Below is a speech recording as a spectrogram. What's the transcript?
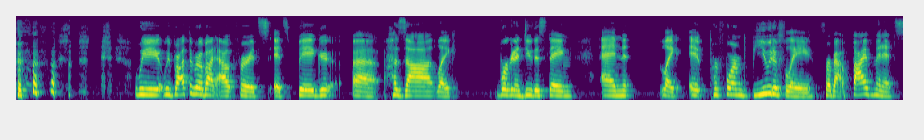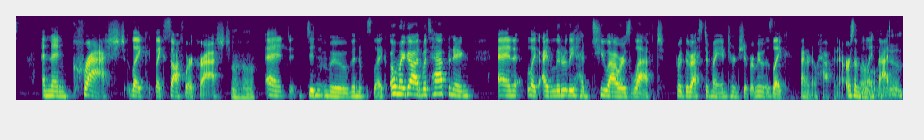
we we brought the robot out for its its big uh, huzzah like we're gonna do this thing. And like it performed beautifully for about five minutes and then crashed like like software crashed uh-huh. and didn't move. And it was like oh my god what's happening? And like i literally had two hours left for the rest of my internship i mean it was like i don't know half an hour or something oh, like that man.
